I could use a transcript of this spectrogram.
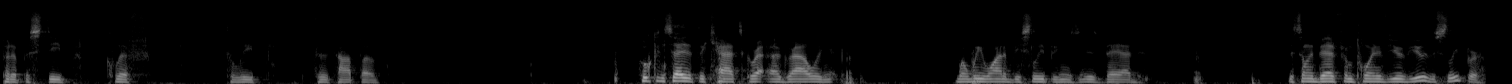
put up a steep cliff to leap to the top of. Who can say that the cat's uh, growling when we want to be sleeping is, is bad? It's only bad from point of view of you, the sleeper.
